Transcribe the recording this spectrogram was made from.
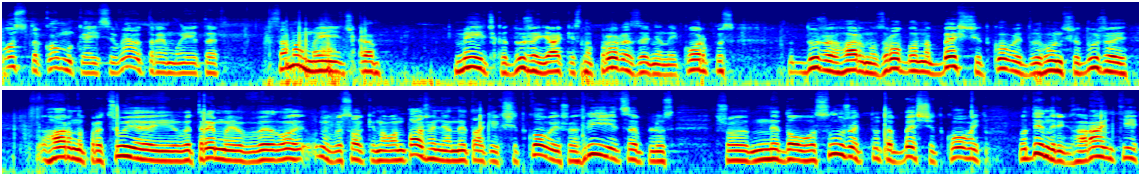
Ось в такому кейсі ви отримуєте сама миєчка. Миєчка дуже якісна, прорезиняний корпус. Дуже гарно зроблена, безщітковий двигун, що дуже гарно працює і витримує ну, високі навантаження, не так як щітковий, що гріється, плюс що недовго служить. Тут безщітковий, один рік гарантії,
